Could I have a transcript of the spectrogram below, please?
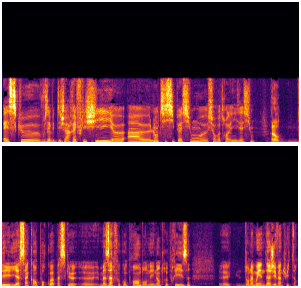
Est-ce que vous avez déjà réfléchi euh, à euh, l'anticipation euh, sur votre organisation? Alors, dès il y a cinq ans, pourquoi? Parce que euh, Mazar, faut comprendre, on est une entreprise euh, dont la moyenne d'âge est 28 ans.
